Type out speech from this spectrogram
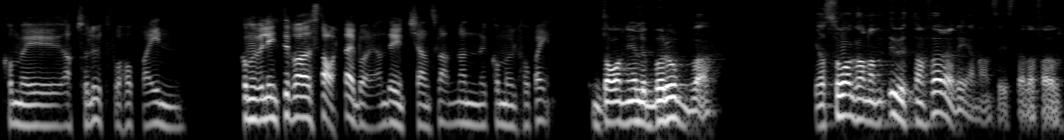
kommer ju absolut få hoppa in. Kommer väl inte vara starta i början. Det är inte känslan, men kommer väl få hoppa in. Daniel Borubba jag såg honom utanför arenan sist i alla fall.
